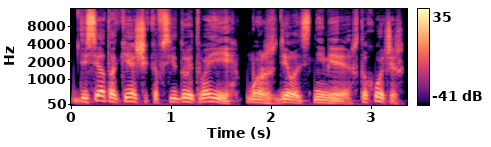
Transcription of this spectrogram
Десяток ящиков с едой твои, можешь делать с ними что хочешь,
